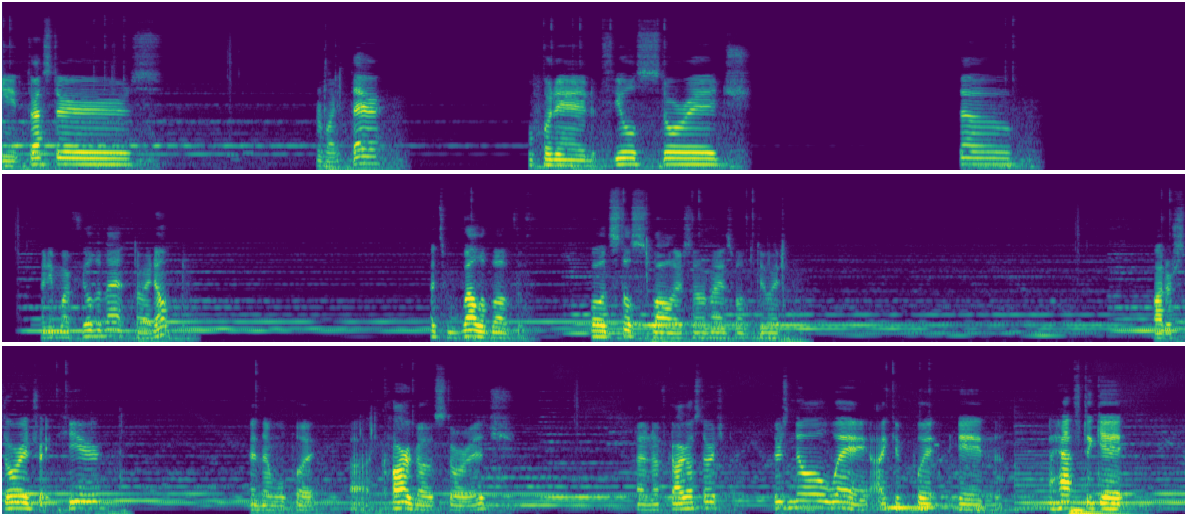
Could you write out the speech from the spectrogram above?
Need thrusters. Right there. We'll put in fuel storage. So, I need more fuel than that? No, I don't. That's well above the... Well, it's still smaller, so I might as well do it. Water storage right here. And then we'll put uh, cargo storage. Not enough cargo storage? There's no way I can put in... I have to get...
